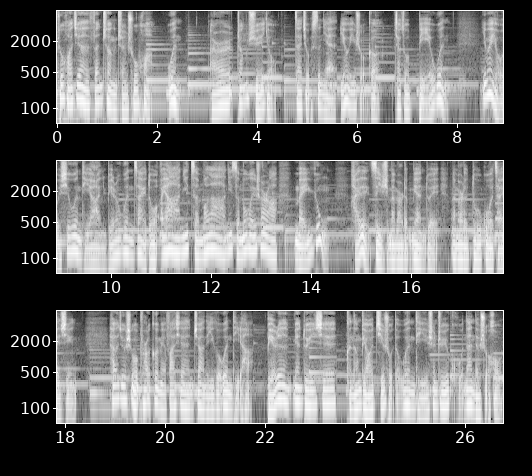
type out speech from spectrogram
周华健翻唱陈淑桦《问》，而张学友在九四年也有一首歌叫做《别问》，因为有一些问题啊，你别人问再多，哎呀，你怎么啦？你怎么回事啊？没用，还得自己去慢慢的面对，慢慢的度过才行。还有就是，我不知道各位发现这样的一个问题哈，别人面对一些可能比较棘手的问题，甚至于苦难的时候，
